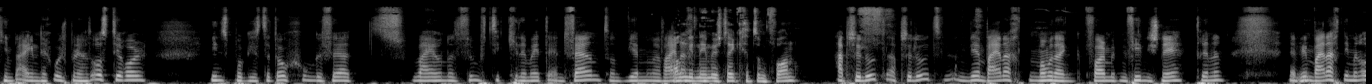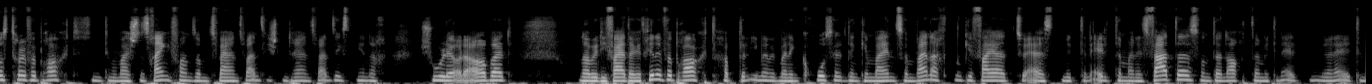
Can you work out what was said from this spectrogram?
kommt eigentlich ursprünglich aus Osttirol Innsbruck ist da doch ungefähr 250 Kilometer entfernt und wir haben immer Weihnachten. Angenehme Strecke zum Fahren. Absolut, absolut. Und wir haben Weihnachten, momentan vor allem mit dem vielen Schnee drinnen, äh, wir haben Weihnachten immer in Osttirol verbracht, sind meistens reingefahren, so am 22., 23., je nach Schule oder Arbeit und habe die Feiertage drinnen verbracht, habe dann immer mit meinen Großeltern gemeinsam Weihnachten gefeiert, zuerst mit den Eltern meines Vaters und danach dann mit den Eltern, mit meinen Eltern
